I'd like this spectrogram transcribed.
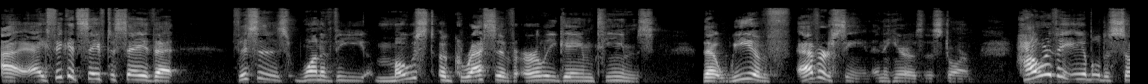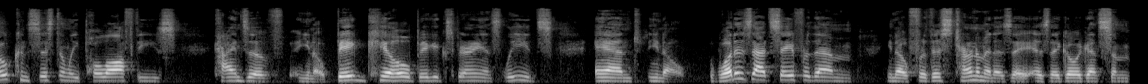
I, I think it's safe to say that this is one of the most aggressive early game teams that we have ever seen in the Heroes of the Storm. How are they able to so consistently pull off these kinds of, you know, big kill, big experience leads? And, you know, what does that say for them, you know, for this tournament as they as they go against some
